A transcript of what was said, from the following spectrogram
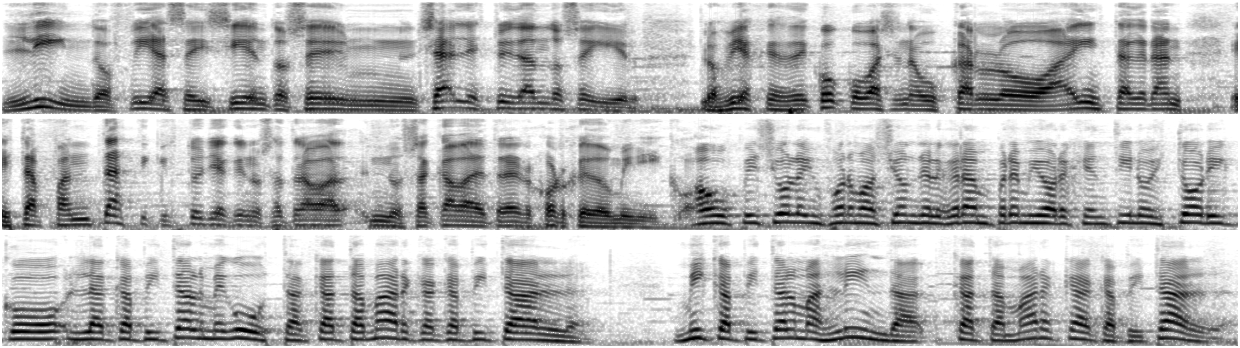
Lindo, Fiat 600. eh, mm, Ya le estoy dando seguir. Los viajes de Coco, vayan a buscarlo a Instagram. Esta fantástica historia que nos, atraba- nos acaba de traer Jorge Dominico. Auspició la información del Gran Premio Argentino Histórico. La capital me gusta, Catamarca Capital. Mi capital más linda, Catamarca Capital.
